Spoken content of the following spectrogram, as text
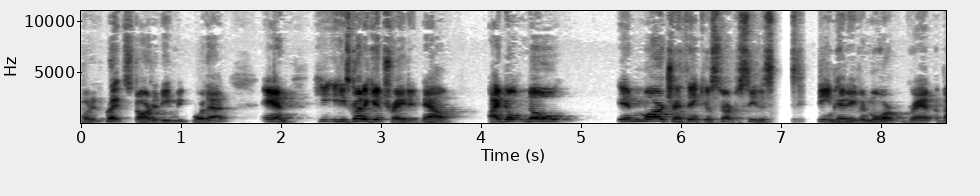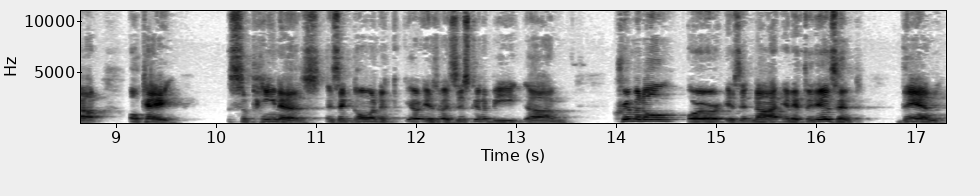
when it Right. started, even before that. And he, he's going to get traded. Now, I don't know. In March, I think you'll start to see the steam hit even more, Grant, about okay, subpoenas. Is it going to is, is this going to be um, criminal or is it not? And if it isn't, then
